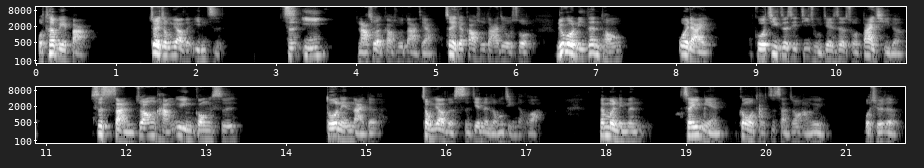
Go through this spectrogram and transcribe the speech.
我特别把最重要的因子之一拿出来告诉大家，这也就告诉大家，就是说，如果你认同未来国际这些基础建设所带起的，是散装航运公司多年来的重要的时间的龙井的话。那么你们这一年跟我投资散装航运，我觉得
